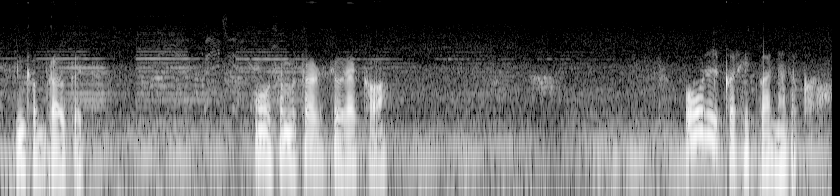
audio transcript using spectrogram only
I think I broke it. Oh, somebody tried to steal that car. Oh, or it got hit by another car.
